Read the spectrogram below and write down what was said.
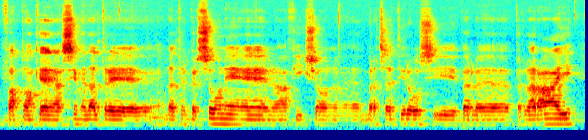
fatto anche assieme ad altre, ad altre persone la fiction eh, Braccialetti Rossi per, le- per la RAI.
